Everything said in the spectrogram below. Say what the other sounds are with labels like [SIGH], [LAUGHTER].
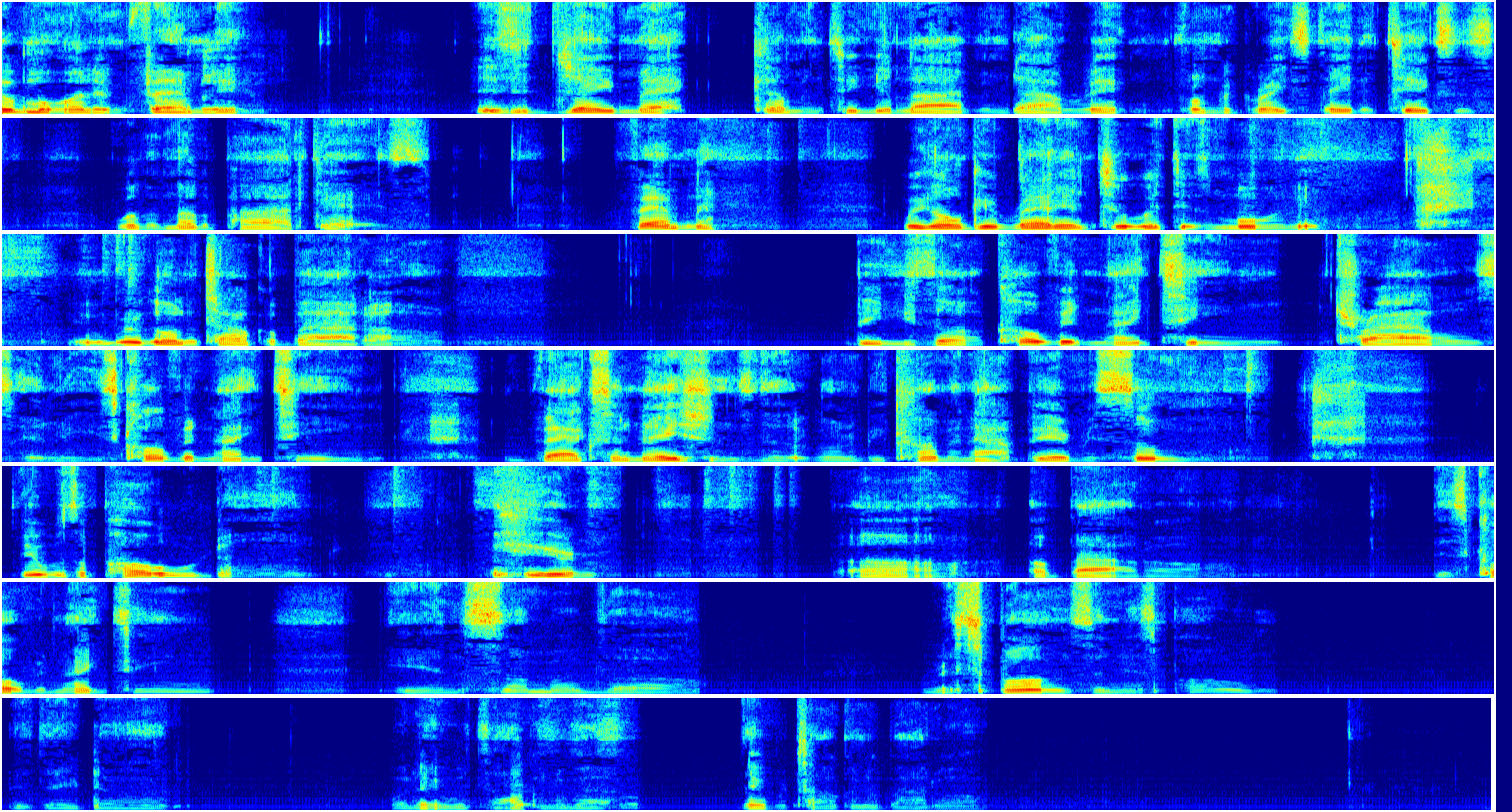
Good morning, family. This is J Mac coming to you live and direct from the great state of Texas with another podcast. Family, we're going to get right into it this morning. And we're going to talk about uh, these uh, COVID 19 trials and these COVID 19 vaccinations that are going to be coming out very soon. There was a poll done here uh, about uh, this COVID 19 and some of the response in this poll that they done, where they were talking about, they were talking about uh,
